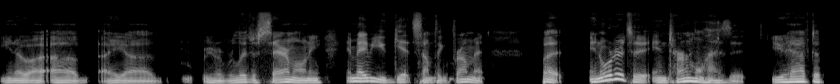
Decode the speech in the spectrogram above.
you know, a a, a, a you know religious ceremony, and maybe you get something from it, but in order to internalize it, you have to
